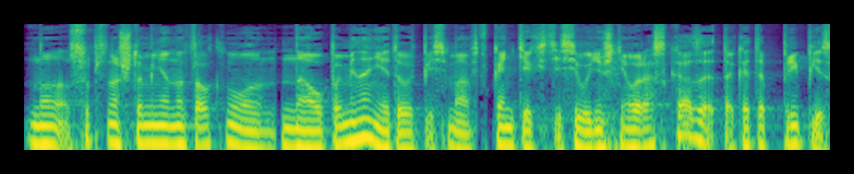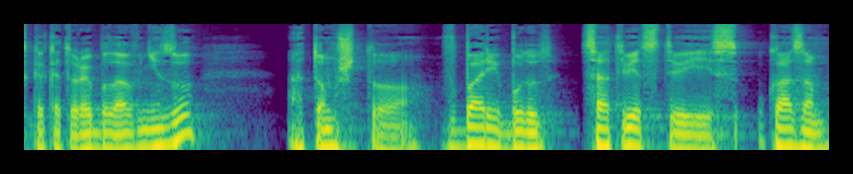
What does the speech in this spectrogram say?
Но, собственно, что меня натолкнуло на упоминание этого письма в контексте сегодняшнего рассказа, так это приписка, которая была внизу – о том, что в баре будут в соответствии с указом,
